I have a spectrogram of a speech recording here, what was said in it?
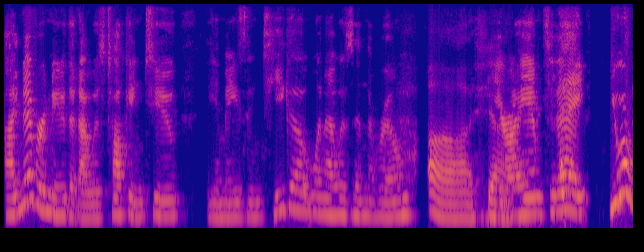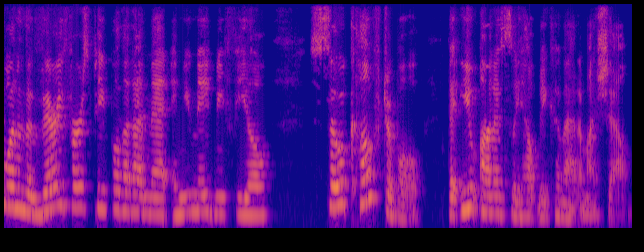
I never knew that I was talking to the amazing Tigo when I was in the room. Oh, here I am today. You were one of the very first people that I met, and you made me feel so comfortable that you honestly helped me come out of my shell.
